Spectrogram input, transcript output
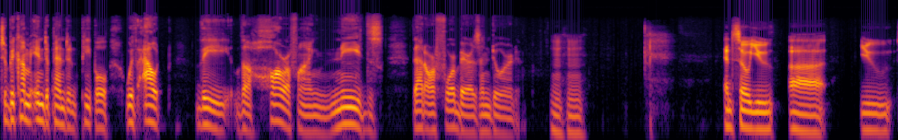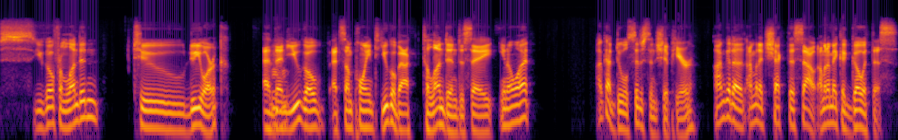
to become independent people without the the horrifying needs that our forebears endured. Mhm. And so you uh, you you go from London to New York, and then Mhm. you go at some point you go back to London to say, you know what, I've got dual citizenship here. I'm gonna I'm gonna check this out. I'm gonna make a go at this.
